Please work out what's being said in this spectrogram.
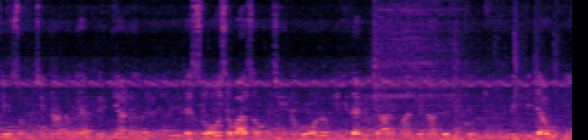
600 ਮਸ਼ੀਨਾਂ ਨਵੀਆਂ ਖਰੀਦੀਆਂ ਨੇ ਤੇ 100 ਸਵਾ 100 ਮਸ਼ੀਨ ਹੋਰ ਉਮੀਦ ਹੈ ਵੀ 4-5 ਦਿਨਾਂ ਦੇ ਵਿੱਚ ਖਰੀਦੀ ਜਾਊਗੀ।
